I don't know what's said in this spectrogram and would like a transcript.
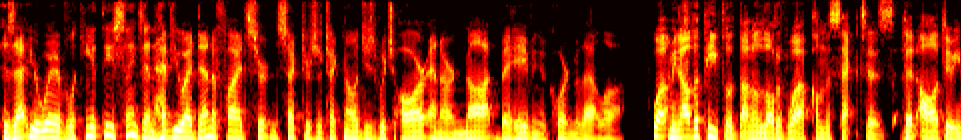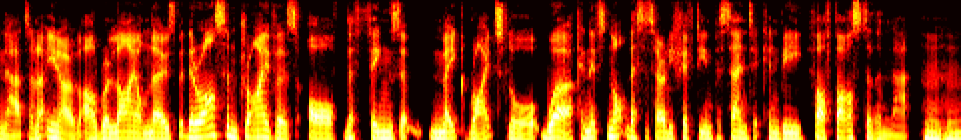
Is that your way of looking at these things? And have you identified certain sectors or technologies which are and are not behaving according to that law? Well, I mean, other people have done a lot of work on the sectors that are doing that. And, you know, I'll rely on those. But there are some drivers of the things that make Wright's law work. And it's not necessarily 15%. It can be far faster than that. Mm-hmm.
